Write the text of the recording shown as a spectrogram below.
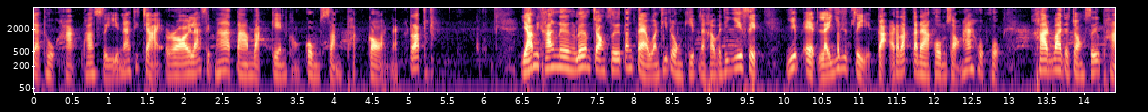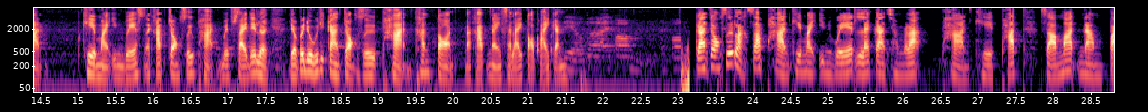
จะถูกหักภาษีหน้าที่จ่ายร้อยละ 15 ตามหลักเกณฑ์ของกรมสรรพากรนะครับย้ำอีกครั้งหนึ่งเริ่มจองซื้อตั้งแต่วันที่ลงคลิปนะครับ วันที่ 20 21 และ 24 กรกฎาคม 2566 คาดว่าจะจองซื้อผ่าน k m y Invest นะครับ จองซื้อผ่านเว็บไซต์ได้เลย เดี๋ยวไปดูวิธีการจองซื้อผ่านขั้นตอนนะครับ ในสไลด์ต่อไปกันเดี๋ยวก็ไอ้ป้อมไอ้ป้อมการจองซื้อหลักทรัพย์ผ่าน k m y Invest และการชำระ ผ่าน k p a t สามารถนำไป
